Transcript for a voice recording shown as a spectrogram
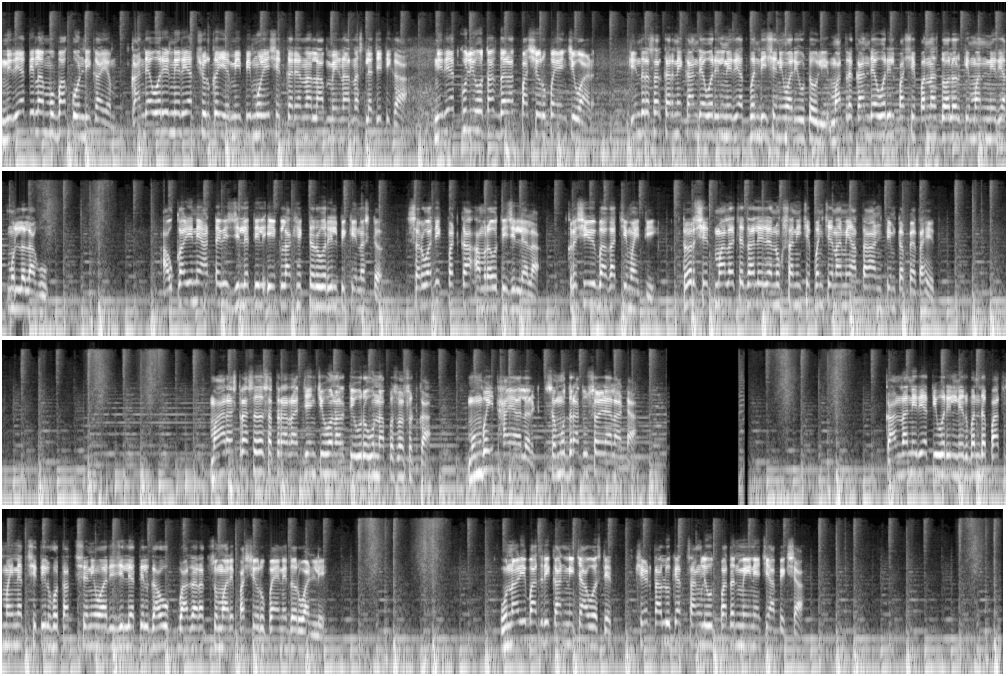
निर्यातीला मुभा कोंडी कायम. कांद्यावरील निर्यात शुल्क एमईपीमुळे शेतकऱ्यांना लाभ मिळणार नसल्याची टीका. निर्यात खुली होताच दरात पाचशे रुपयांची वाढ. केंद्र सरकारने कांद्यावरील निर्यात बंदी शनिवारी उठवली. मात्र कांद्यावरील पाचशे पन्नास डॉलर किमान निर्यात मूल्य लागू. अवकाळीने अठ्ठावीस जिल्ह्यातील एक लाख हेक्टरवरील पिके नष्ट. सर्वाधिक फटका अमरावती जिल्ह्याला. कृषी विभागाची माहिती. तर शेतमालाच्या झालेल्या नुकसानीचे पंचनामे आता अंतिम टप्प्यात आहेत. महाराष्ट्रासह सतरा राज्यांची होणार तीव्र उन्हापासून सुटका. मुंबईत हाय अलर्ट समुद्रात उसळल्या लाटा. कांदा निर्यातीवरील निर्बंध पाच महिन्यात शिथिल होतात. शनिवारी जिल्ह्यातील घाऊक बाजारात सुमारे पाचशे रुपयाने दर वाढले. उन्हाळी बाजरी काढणीच्या अवस्थेत खेड तालुक्यात चांगले उत्पादन मिळण्याची अपेक्षा.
